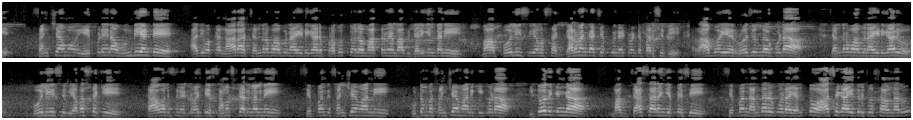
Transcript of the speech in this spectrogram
సంక్షేమం ఎప్పుడైనా ఉంది అంటే అది ఒక నారా చంద్రబాబు నాయుడు గారి ప్రభుత్వంలో మాత్రమే మాకు జరిగిందని మా పోలీసు వ్యవస్థ గర్వంగా చెప్పుకునేటువంటి పరిస్థితి. రాబోయే రోజుల్లో కూడా చంద్రబాబు నాయుడు గారు పోలీసు వ్యవస్థకి కావలసినటువంటి సంస్కరణల్ని సిబ్బంది సంక్షేమాన్ని కుటుంబ సంక్షేమానికి కూడా ఇతోధికంగా మాకు చేస్తారని చెప్పేసి సిబ్బంది అందరూ కూడా ఎంతో ఆశగా ఎదురు చూస్తూ ఉన్నారు.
